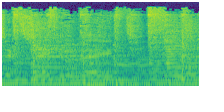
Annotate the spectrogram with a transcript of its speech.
zegt zeker weet.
